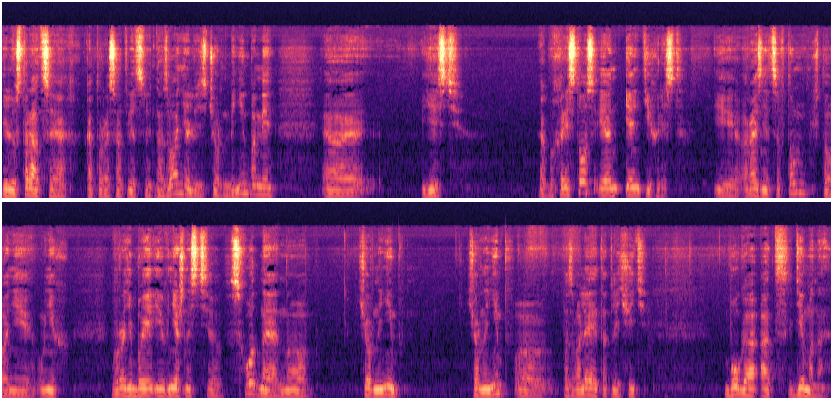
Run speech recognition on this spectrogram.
иллюстрация, которая соответствует названию, люди с черными нимбами. Э, есть как бы Христос и Антихрист. И разница в том, что они, у них вроде бы и внешность сходная, но черный нимб Черный нимб э, позволяет отличить Бога от демона.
